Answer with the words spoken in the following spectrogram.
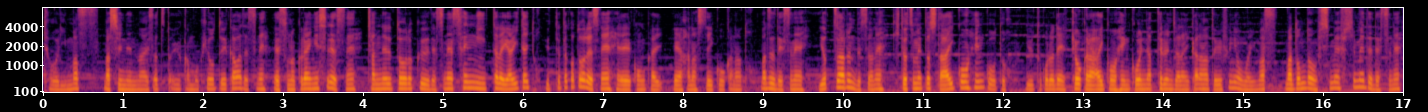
ております。まあ、新年の挨拶というか、目標というかはですね、えそのくらいにしてですね、チャンネル登録ですね、1000人いったらやりたいと言ってたことをですね、え今回、え話していこうかなと。まずですね、4つあるんですよね。1つ目としてアイコン変更というところで、今日からアイコン変更になってるんじゃないかなというふうに思います。まあ、どんどん節目節目でですね、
